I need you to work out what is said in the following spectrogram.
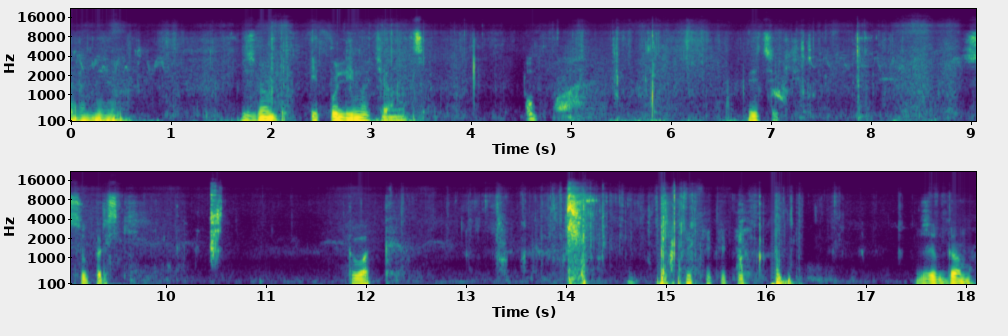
Ми його Візьмемо і поліно тягнеться. Опа. Дивіться які. Суперські. Квак. Вже вдома.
